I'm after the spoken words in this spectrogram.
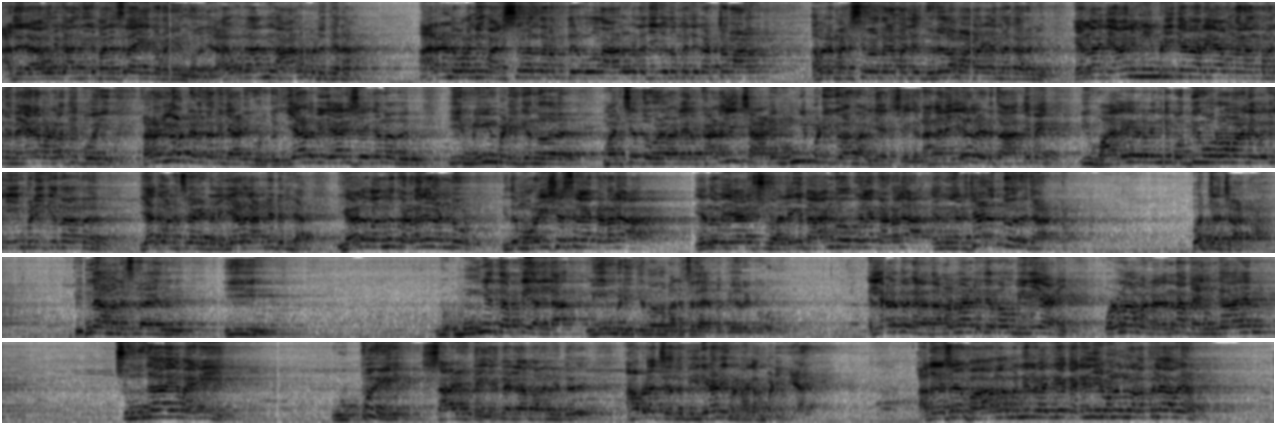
അത് രാഹുൽ ഗാന്ധിക്ക് മനസ്സിലാക്കി തുടങ്ങിയെന്ന് പറഞ്ഞു. രാഹുൽ ഗാന്ധി ആളും എടുക്കണം ആരാണ്ട് പറഞ്ഞു മത്സ്യബന്ധനത്തിൽ പോകുന്ന ആളുകളുടെ ജീവിതം വലിയ കഷ്ടമാണ്. അവരെ മത്സ്യബന്ധനം വലിയ ദുരിതമാണ് എന്നൊക്കെ അറിഞ്ഞു എന്നാൽ ഞാൻ മീൻ പിടിക്കാൻ അറിയാവുന്നതെന്ന് പറഞ്ഞു. നേരെ വെള്ളത്തിൽ പോയി കടലിലോട്ട് എടുത്തൊക്കെ ചാടി കൊടുത്തു ഇയാൾ വിചാരിച്ചേക്കുന്നത് ഈ മീൻ പിടിക്കുന്നത് മത്സ്യത്തൊഴിലാളികൾ കടലിൽ ചാടി മുങ്ങി പിടിക്കുവാന്നാണ് വിചാരിച്ചേക്കുന്നത്. അങ്ങനെ ഇയാൾ എടുത്ത് ആദ്യമേ ഈ വലയെറിഞ്ഞ് ബുദ്ധിപൂർവമാണ് ഇവർ മീൻ പിടിക്കുന്നതെന്ന് ഇയാൾക്ക് മനസ്സിലായിട്ടില്ല. ഇയാൾ കണ്ടിട്ടില്ല. ഇയാൾ വന്ന് കടൽ കണ്ടു. ഇത് മൊറീഷ്യസിലെ കടല എന്ന് വിചാരിച്ചു. അല്ലെങ്കിൽ ബാങ്കോക്കിലെ കടല എന്ന് വിചാരിച്ചു. അടുത്തൊരു ചാട്ടം. ഒറ്റ ചാട്ടം. പിന്നെ മനസ്സിലായത് ഈ മുങ്ങിത്തപ്പിയല്ല മീൻ പിടിക്കുന്നത് മനസ്സിലായപ്പോ കയറി പോകുന്നു എല്ലായിടത്തും ഇങ്ങനെ തമിഴ്നാട്ടിൽ ചെന്നോ ബിരിയാണി. കൊള്ളാമല്ലോ എന്നാ വെങ്കായം ചുങ്കായം അരി ഉപ്പ് സാൾട്ട് എന്നെല്ലാം പറഞ്ഞിട്ട് അവിടെ ചെന്ന് ബിരിയാണി ഉണ്ടാക്കാൻ പഠിക്കുക. അതേസമയം പാർലമെന്റിൽ വലിയ കരി നിയമങ്ങൾ നടപ്പിലാവുകയാണ്.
